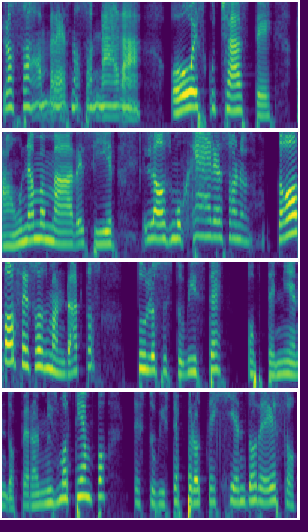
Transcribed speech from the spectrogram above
los hombres no son nada, o escuchaste a una mamá decir, las mujeres son, todos esos mandatos tú los estuviste obteniendo, pero al mismo tiempo te estuviste protegiendo de eso,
